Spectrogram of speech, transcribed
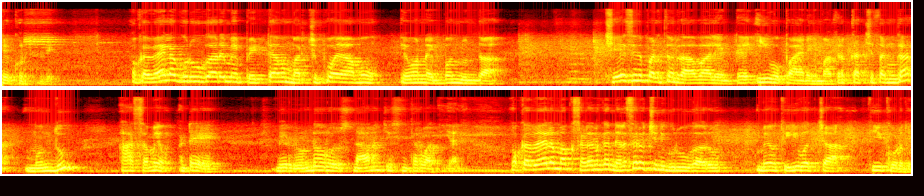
చేకూరుతుంది. ఒకవేళ గురువుగారు మేము పెట్టాము మర్చిపోయాము ఏమన్నా ఇబ్బంది ఉందా చేసిన ఫలితం రావాలి అంటే ఈ ఉపాయానికి మాత్రం ఖచ్చితంగా ముందు ఆ సమయం అంటే మీరు రెండవ రోజు స్నానం చేసిన తర్వాత తీయాలి ఒకవేళ మాకు సడన్గా నెలసరి వచ్చింది గురువు గారు మేము తీయవచ్చా? తీయకూడదు.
